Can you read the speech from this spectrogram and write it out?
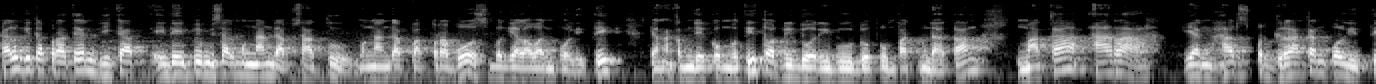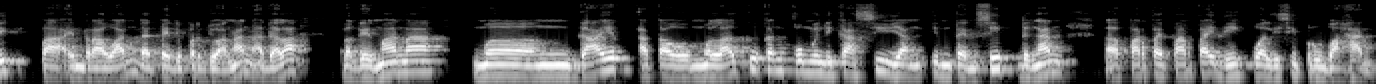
kalau kita perhatikan jika PDIP misal menganggap satu, menganggap Pak Prabowo sebagai lawan politik yang akan menjadi kompetitor di 2024 mendatang, maka arah yang harus pergerakan politik Pak Indrawan dan PD Perjuangan adalah bagaimana menggait atau melakukan komunikasi yang intensif dengan eh, partai-partai di koalisi perubahan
